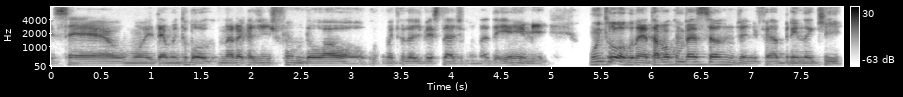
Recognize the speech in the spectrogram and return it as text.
Isso é uma ideia muito boa. Na hora que a gente fundou o Comitê da Diversidade no ADM, muito louco, né? Eu tava conversando, Jennifer, abrindo aqui,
